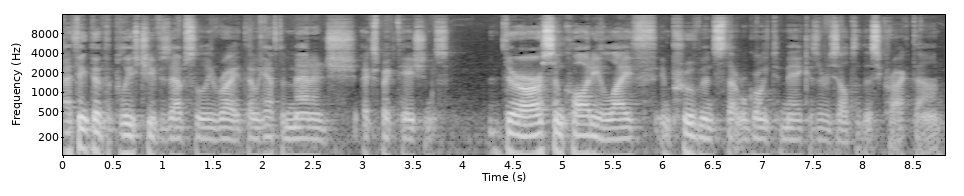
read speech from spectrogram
I think that the police chief is absolutely right that we have to manage expectations. There are some quality of life improvements that we're going to make as a result of this crackdown.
